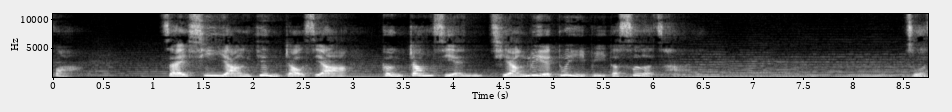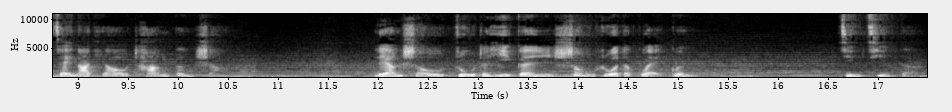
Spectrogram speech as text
发，在夕阳映照下更彰显强烈对比的色彩。坐在那条长凳上，两手拄着一根瘦弱的拐棍，静静的。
